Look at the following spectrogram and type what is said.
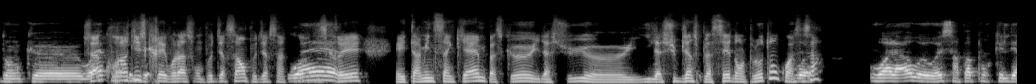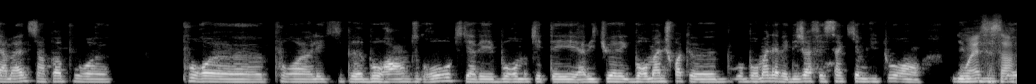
Donc, euh, c'est un coureur discret, voilà, on peut dire ça, on peut dire c'est un coureur discret et il termine cinquième parce que il a su, euh, il a su bien se placer dans le peloton, quoi, c'est ça? Voilà, ouais, ouais, sympa pour Kelderman, sympa pour euh, pour euh, pour l'équipe Borans gros qui avait Bourm, qui était habitué avec Bourman. Je crois que Bourman avait déjà fait cinquième du tour en 2019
